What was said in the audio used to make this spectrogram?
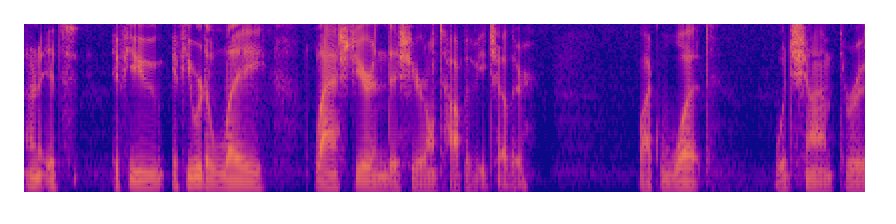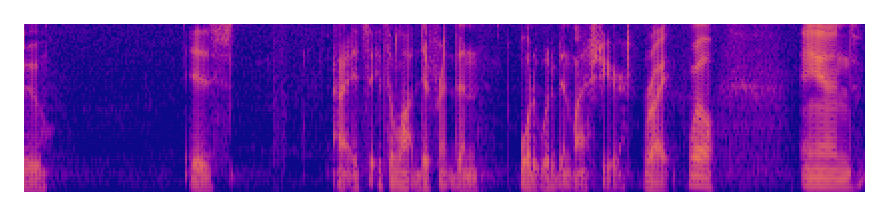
I don't know. It's if you if you were to lay last year and this year on top of each other, like what would shine through is uh, it's it's a lot different than what it would have been last year. Right. Well, and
